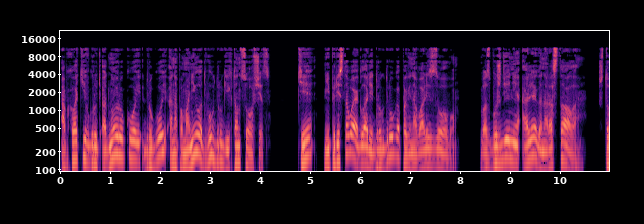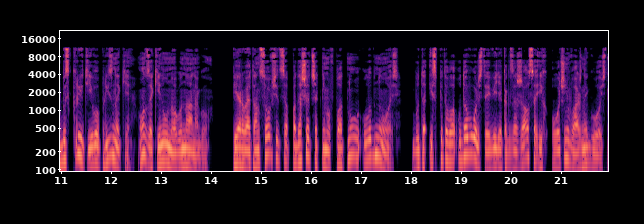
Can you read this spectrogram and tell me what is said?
Обхватив грудь одной рукой, другой она поманила двух других танцовщиц. Те, не переставая гладить друг друга, повиновались зову. Возбуждение Олега нарастало, чтобы скрыть его признаки, он закинул ногу на ногу. Первая танцовщица, подошедшая к нему вплотную, улыбнулась, будто испытывала удовольствие, видя, как зажался их очень важный гость.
